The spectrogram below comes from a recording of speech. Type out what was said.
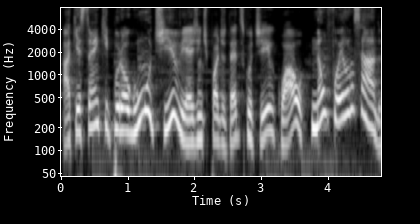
A questão é que, por algum motivo, e a gente pode até discutir qual, não foi lançado.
